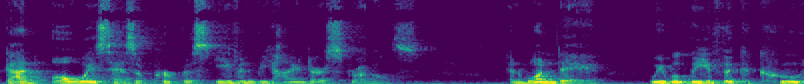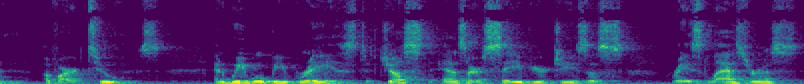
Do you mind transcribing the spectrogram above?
God always has a purpose, even behind our struggles. And one day, We will leave the cocoon of our tombs and we will be raised just as our Savior Jesus raised Lazarus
